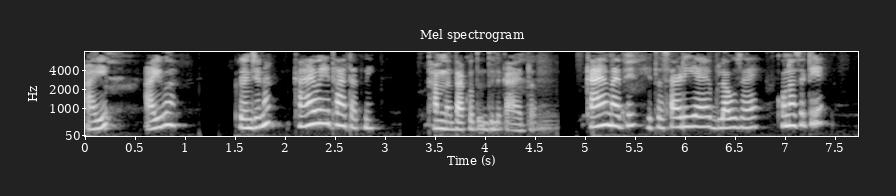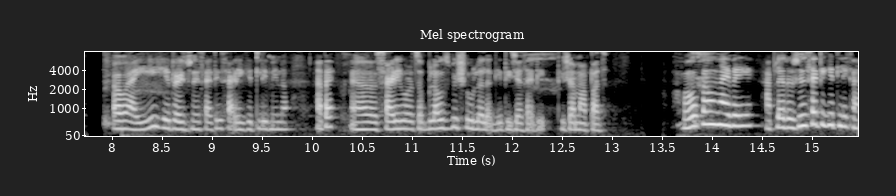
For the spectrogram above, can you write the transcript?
आई आई वा? रंजना काय माहीत हातात मी थांब ना दाखवतो तुला काय तर काय माहिती इथं साडी आहे ब्लाऊज आहे. कोणासाठी आहे? अहो आई ही रजनीसाठी साडी घेतली मी ना. आता साडीवरचं ब्लाऊज बी शिवलं लगे तिच्यासाठी तिच्या मापाचं. हो का हो, नाही बाई आपल्या रजनीसाठी घेतली का?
